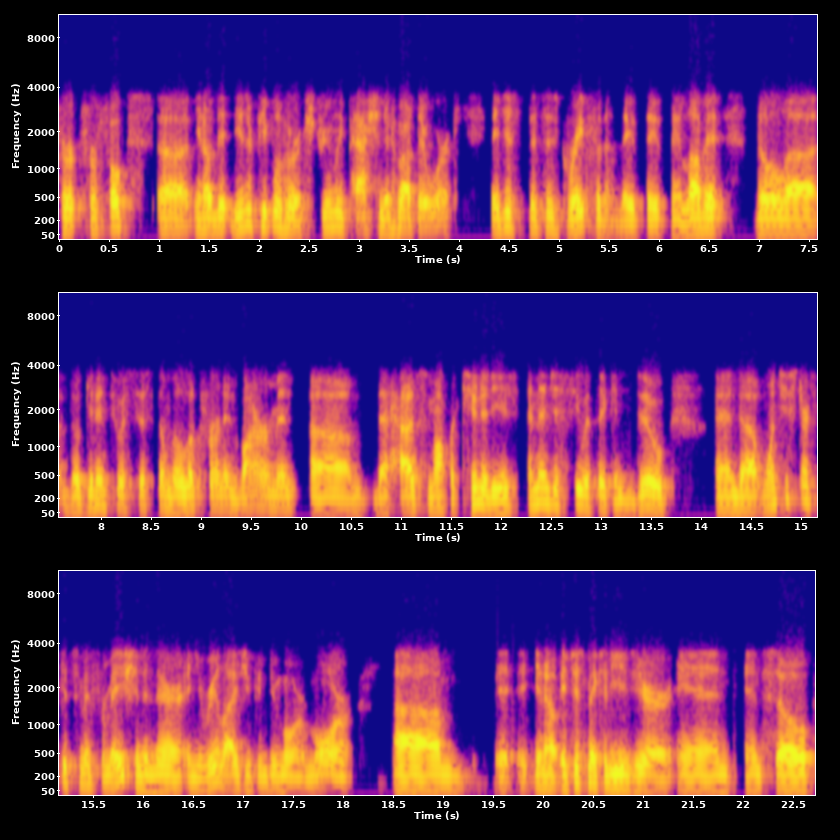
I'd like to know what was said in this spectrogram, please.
for for folks uh, you know these are people who are extremely passionate about their work. They just this is great for them. They they, they love it. They'll uh, they'll get into a system they'll look for an environment um, that has some opportunities and then just see what they can do. And uh, once you start to get some information in there and you realize you can do more and more um, it, you know, it just makes it easier. And, and so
